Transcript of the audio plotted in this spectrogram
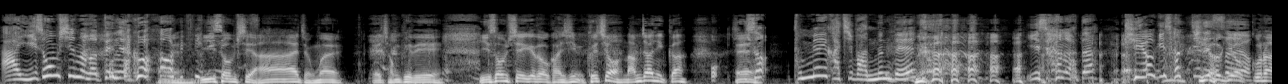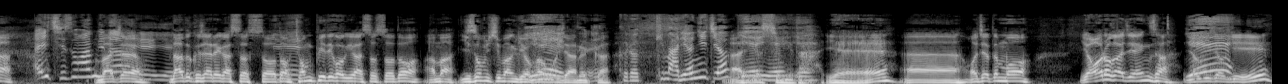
아, 이솜 씨는 어땠냐고. 네. 이솜 씨, 아, 정말. 네, 정 PD. 이솜 씨에게도 관심, 그렇죠? 남자니까. 어, 예. 이상, 분명히 같이 봤는데 이상하다. 기억이 삭제됐어요. 기억이 없구나. 아이 죄송합니다. 맞아요. 예, 예. 나도 그 자리에 갔었어도, 예. 정 PD 거기 갔었어도 아마 이솜 씨만 기억하고 예, 오지 않을까. 그래, 그렇기 마련이죠. 알겠습니다. 예, 예, 예. 예. 아, 어쨌든 뭐, 여러 가지 행사, 예. 여기저기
